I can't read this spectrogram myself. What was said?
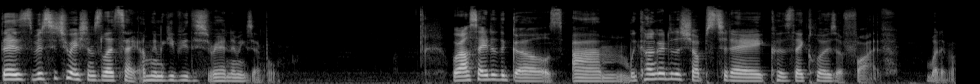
there's been situations, let's say, I'm going to give you this random example where I'll say to the girls, um, we can't go to the shops today because they close at five, whatever.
